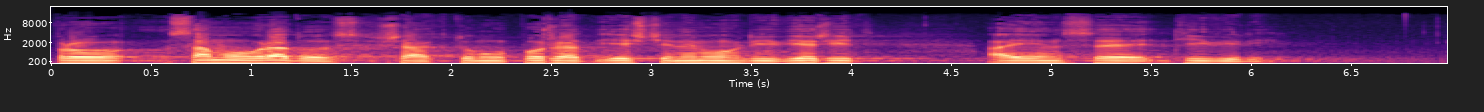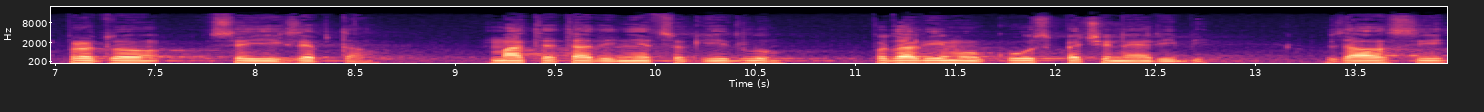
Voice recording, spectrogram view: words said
Pro samou radost však tomu pořad ještě nemohli věřit a jen se divili. Proto se jich zeptal, máte tady něco k jídlu? Podali mu kus pečené ryby. Vzal si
